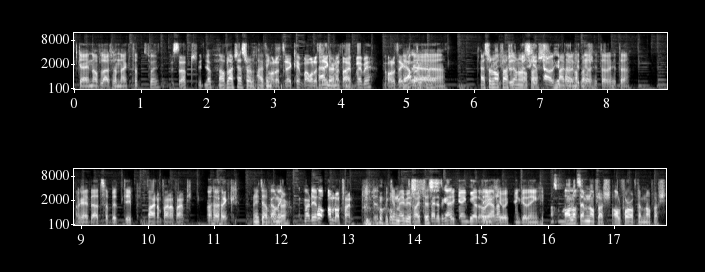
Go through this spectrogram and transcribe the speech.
Okay, no flash on Necton. This way. Is that? Good job. No flash Ezreal, I think. I wanna take him. I wanna And take him and they're dive maybe. I wanna take Yeah. him. Okay. Yeah. Ezreal no flash, Just- no just hit flash. hit her, Nidalee no hit her, flash. hit her, hit her. Okay, that's a bit deep. Fine, I'm fine, I'm fine. I think. We need to have Coming. Wunder. Guardian. Oh, I'm not fine. We can maybe fight this. We can get Orianna? Inky, we can get Inky. Awesome. All of them no flash. All four of them no flash.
